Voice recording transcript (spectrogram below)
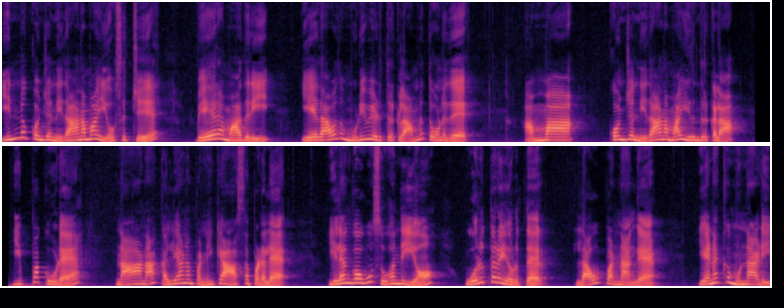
இன்னும் கொஞ்சம் நிதானமாக யோசித்து வேற மாதிரி ஏதாவது முடிவு எடுத்திருக்கலாம்னு தோணுது. அம்மா கொஞ்சம் நிதானமாக இருந்திருக்கலாம். இப்போ கூட நானாக கல்யாணம் பண்ணிக்க ஆசைப்படலை. இளங்கோவும் சுகந்தியும் ஒருத்தரை ஒருத்தர் லவ் பண்ணாங்க. எனக்கு முன்னாடி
